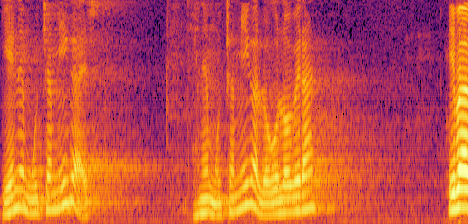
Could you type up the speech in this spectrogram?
Tiene mucha amiga eso, tiene mucha amiga, luego lo verán. Iba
